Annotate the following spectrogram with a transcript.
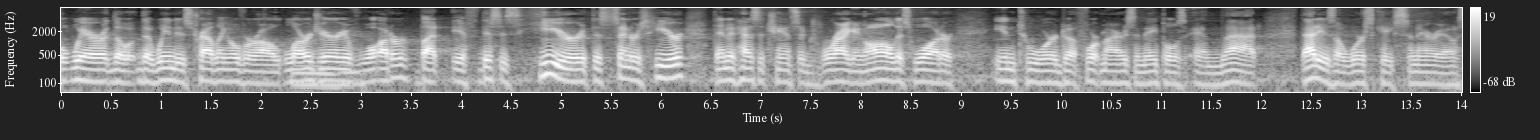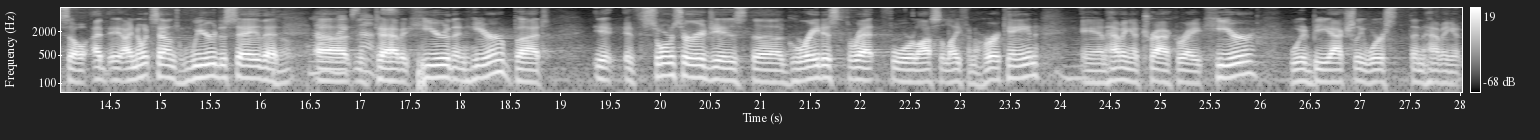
where the, the wind is traveling over a large area of water. But if this is here, if this center is here, then it has a chance of dragging all this water in toward uh, Fort Myers and Naples, and that that is a worst case scenario. So I, I know it sounds weird to say that no. Uh, no, to have it here than here, but it, if storm surge is the greatest threat for loss of life in a hurricane, mm-hmm. and having a track right here would be actually worse than having it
